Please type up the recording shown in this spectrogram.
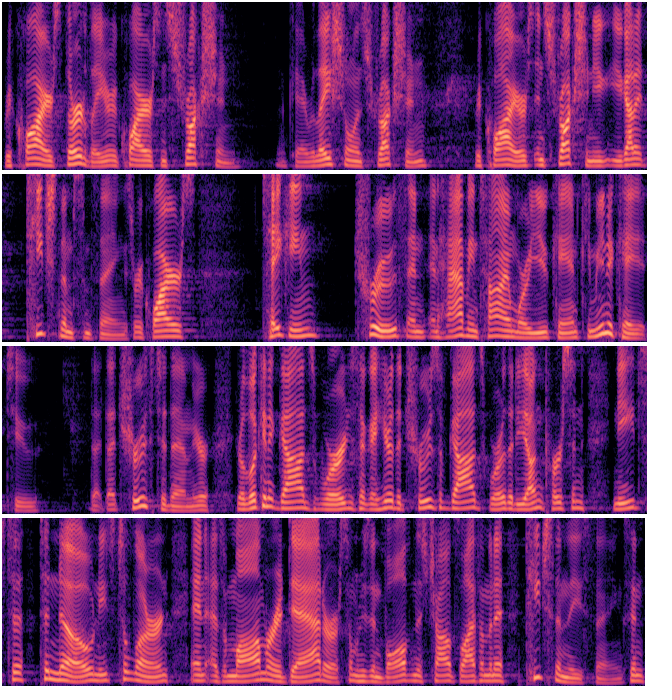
requires thirdly, it requires instruction. Okay, relational instruction requires instruction. You, you got to teach them some things. It requires taking truth and, and having time where you can communicate it to that, that truth to them. You're, you're looking at God's word. You say, okay, here are the truths of God's word that a young person needs to, to know, needs to learn. And as a mom or a dad or someone who's involved in this child's life, I'm going to teach them these things. And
